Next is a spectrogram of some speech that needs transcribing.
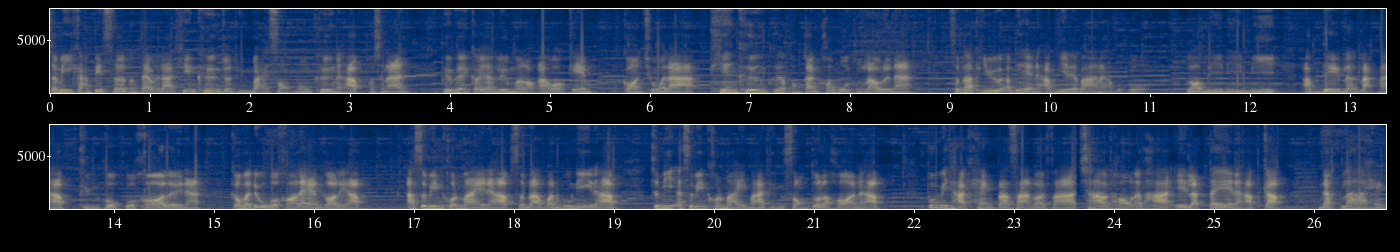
จะมีการปิดเซิร์ฟตั้งแต่เวลาเที่ยงครึ่งจนถึงบ่าย2โมงครึ่งนะครับเพราะฉะนั้นเพื่อนๆก็อย่าลืมมาล็อกเอาท์ออกเกม ก่อนช่วงเวลาเที่ยงครึ่งเพื่อป้องกันข้อมูลของเราด้วยนะสำหรับพรีวิวอัปเดตนะครับมีอะไรบ้างนะครับโอ้โหรอบนี้นี่มีอัปเดตหลักๆนะครับถึง 6 หัวข้อเลยนะ ก็มาดูหัวข้อแรกกันก่อนเลยครับอัศวินคนใหม่นะครับสำหรับวันพรุ่งนี้นะครับจะมีอัศวินคนใหม่มาถึง 2 ตัวละครนะครับผู้พิทักษ์แห่งปราสาทลอยฟ้า ชาวทองนภาเอลัตเต้นะครับกับนักล่าแห่ง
